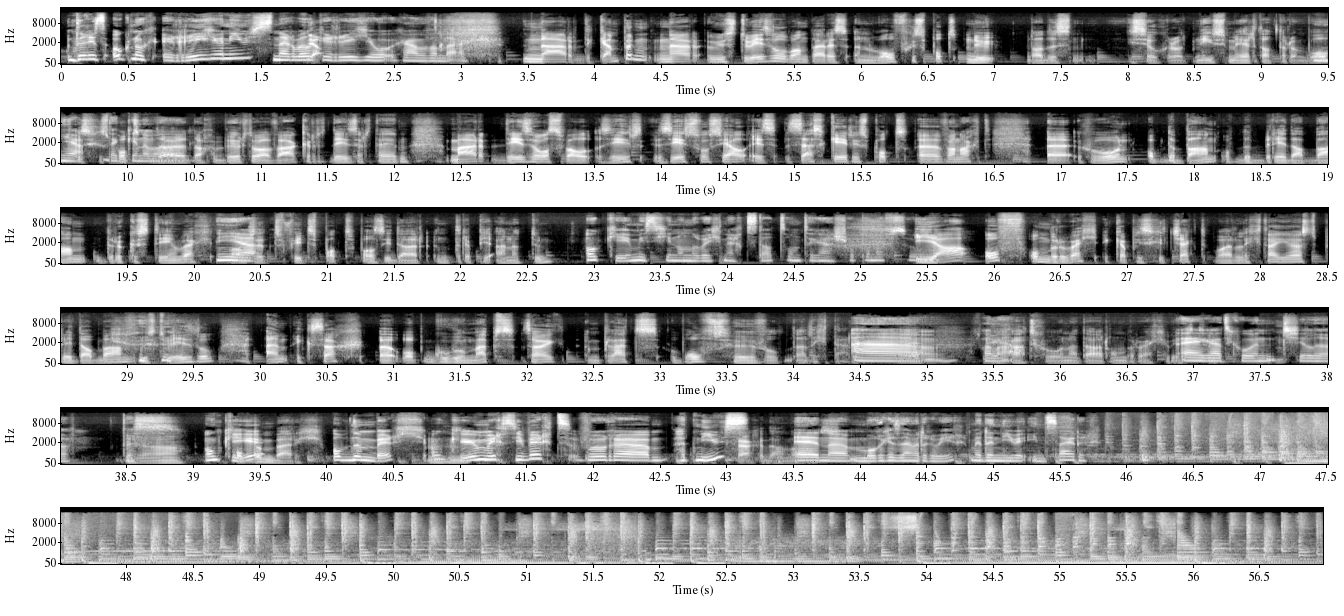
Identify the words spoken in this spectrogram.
Er is ook nog regionieuws. Naar welke Ja. regio gaan we vandaag? Naar de Kempen, naar Wustwezel, want daar is een wolf gespot. Nu, dat is niet zo groot nieuws meer dat er een wolf Ja, is gespot. Dat, dat gebeurt wel vaker deze tijden. Maar deze was wel zeer, zeer sociaal. Is zes keer gespot eh, vannacht. Eh, gewoon op de baan, op de Breda-baan, drukke steenweg. Ja. Langs het fietspad was hij daar een tripje aan het doen. Oké, misschien onderweg naar de stad om te gaan shoppen of zo. Ja, of onderweg. Ik heb eens gecheckt, waar ligt dat juist? Breda-baan, Wustwezel. en ik zag eh, op Google Maps zag ik een plaats Wolfsheuvel. Dat ligt daar. Ah, Hij- gaat gewoon naar daar onderweg geweest. Hij gaat gewoon chillen. Dus, Ja, Oké, Op de berg. op den berg. Oké, Mhm. merci Bert voor eh, het nieuws. Graag gedaan. En eh, morgen zijn we er weer met een nieuwe Insider.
